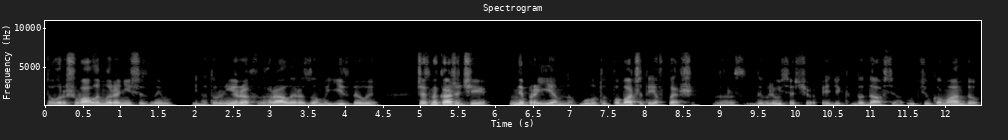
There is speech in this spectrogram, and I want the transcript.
Товаришували ми раніше з ним, і на турнірах грали разом, і їздили. Чесно кажучи, неприємно було тут побачити. Я вперше зараз дивлюся, що Едік додався у цю команду.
